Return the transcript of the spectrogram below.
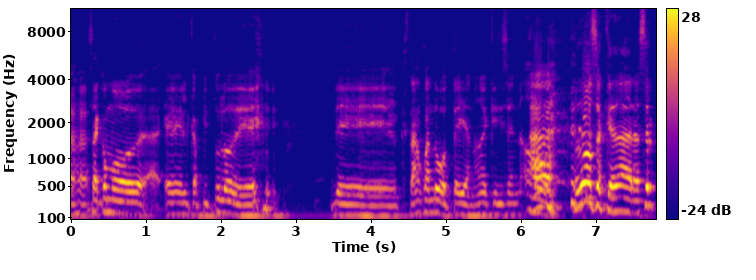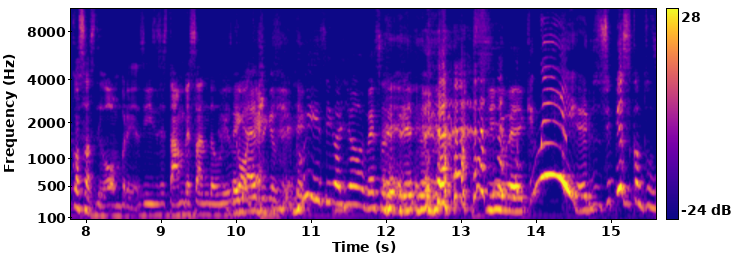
Ajá. O sea, como eh, el capítulo de. De que estaban jugando botella, ¿no? De que dicen, oh, Ah. nos vamos a quedar a hacer cosas de hombres. Y se estaban besando, güey. Es como Así que- que, Uy, sigo yo, beso de tres. Sí, güey. Que, güey. Si empiezas con tus,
